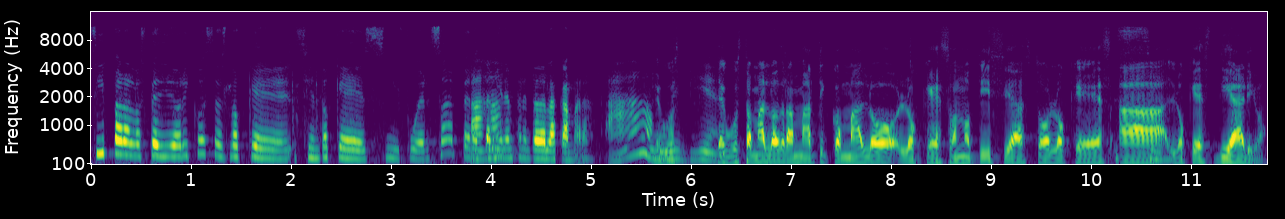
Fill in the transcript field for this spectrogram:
sí, para los periódicos es lo que siento que es mi fuerza, pero también enfrente de la cámara. Ah, muy bien. ¿Te gusta más lo dramático, más lo, que son noticias, todo lo que es ah, lo que es diario?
